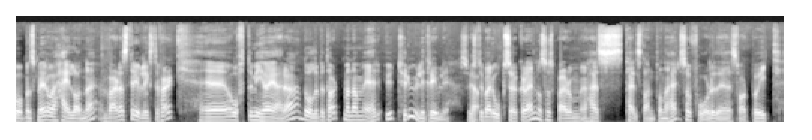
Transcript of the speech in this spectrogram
våpensmeder over hele landet. Verdens triveligste folk. Eh, ofte mye å gjøre, dårlig betalt, men de er utrolig trivelige. Så hvis Ja. du bare oppsøker den, og så spør de tilstanden på den her, så får du det svart på hvitt.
